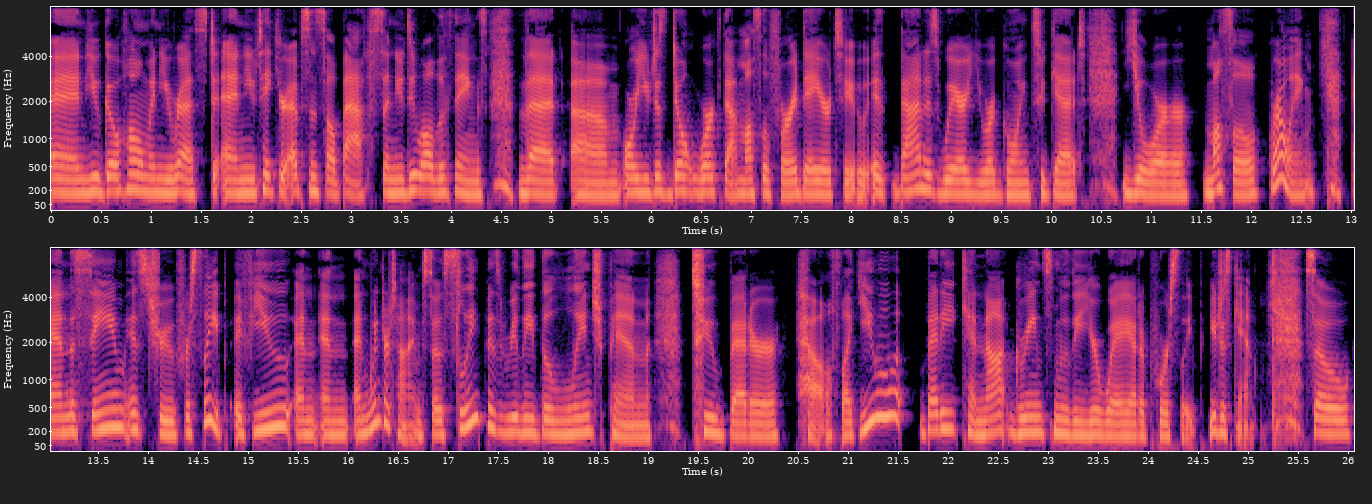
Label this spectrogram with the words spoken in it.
and you go home and you rest and you take your Epsom salt baths and you do all the things that, um, or you just don't work that muscle for a day or two. It, that is where you are going to get your muscle growing. And the same is true for sleep. If you and and and wintertime. So sleep is really the linchpin to better health. Like you, Betty, cannot green smoothie your way out of poor sleep. You just can't. So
